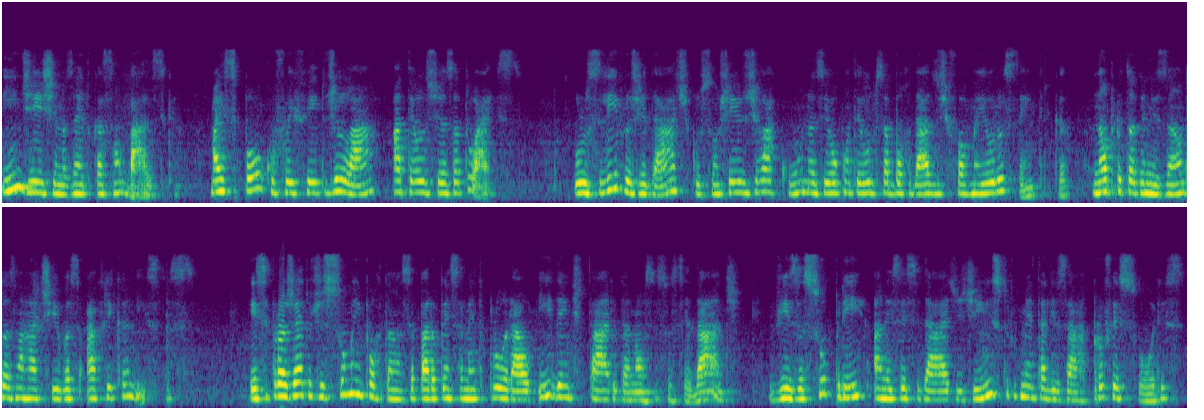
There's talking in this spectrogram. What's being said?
e indígenas na educação básica. Mas pouco foi feito de lá até os dias atuais. Os livros didáticos são cheios de lacunas e ou conteúdos abordados de forma eurocêntrica, não protagonizando as narrativas africanistas. Esse projeto de suma importância para o pensamento plural e identitário da nossa sociedade visa suprir a necessidade de instrumentalizar professores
